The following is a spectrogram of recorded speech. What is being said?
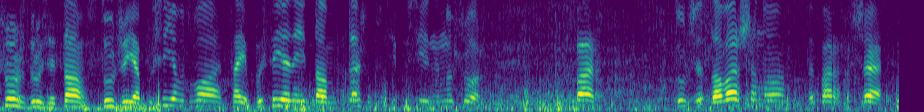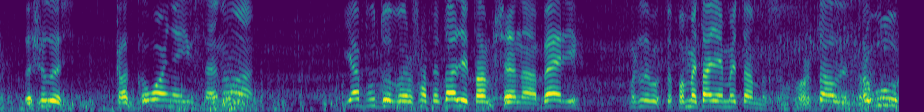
Що ж, друзі, там тут же я посіяв два, цей посіяний, там теж всі посіяні. Ну що ж, тепер тут вже завершено, тепер ще лишилось каткування і все. Ну а я буду вирушати далі, там ще на берег. Можливо, хто пам'ятає, ми там згортали траву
